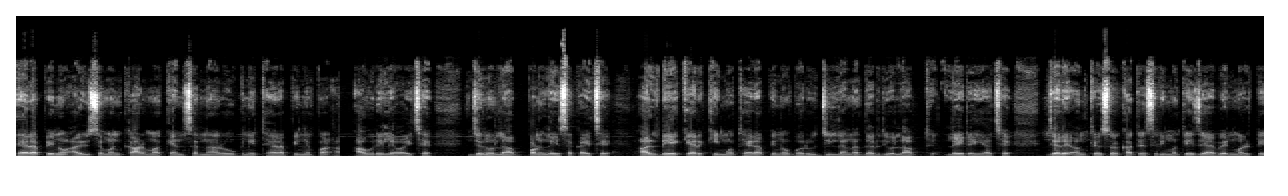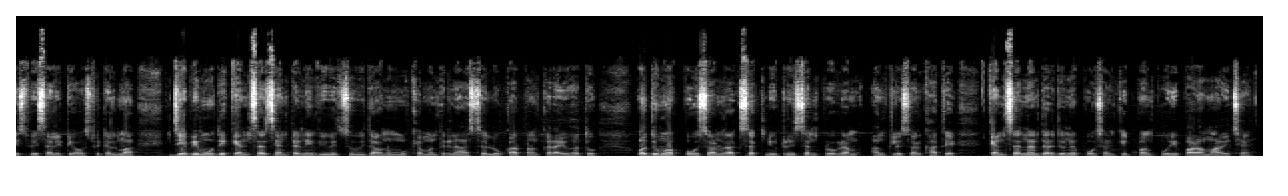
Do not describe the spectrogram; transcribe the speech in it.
થેરાપીનો આયુષ્યમાન કાર્ડમાં કેન્સરના રોગની થેરાપીને પણ આવરી લેવાય છે, જેનો લાભ પણ લઈ શકાય છે. હાલ ડે કેર કિમોથેરાપીનો ભરૂચ જિલ્લાના દર્દીઓ લાભ લઈ રહ્યા છે. જ્યારે અંકલેશ્વર ખાતે શ્રીમતી જયાબેન મલ્ટી સ્પેશિયાલિટી હોસ્પિટલમાં જેબી મોદી કેન્સર સેન્ટરની વિવિધ સુવિધાઓનું મુખ્યમંત્રીના હસ્તે લોકાર્પણ કરાયું હતું. વધુમાં પોષણ રક્ષક ન્યુટ્રિશન પ્રોગ્રામ અંકલેશ્વર ખાતે કેન્સરના દર્દીઓને પોષણ કીટ પણ પૂરી પાડવામાં આવે છે.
